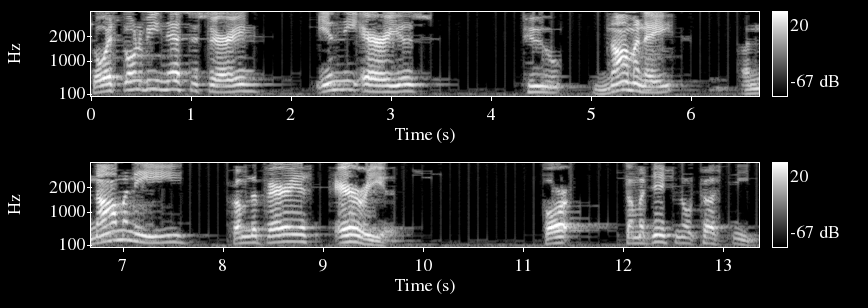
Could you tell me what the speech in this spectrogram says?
So it's going to be necessary in the areas to nominate a nominee from the various areas for some additional trustees.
